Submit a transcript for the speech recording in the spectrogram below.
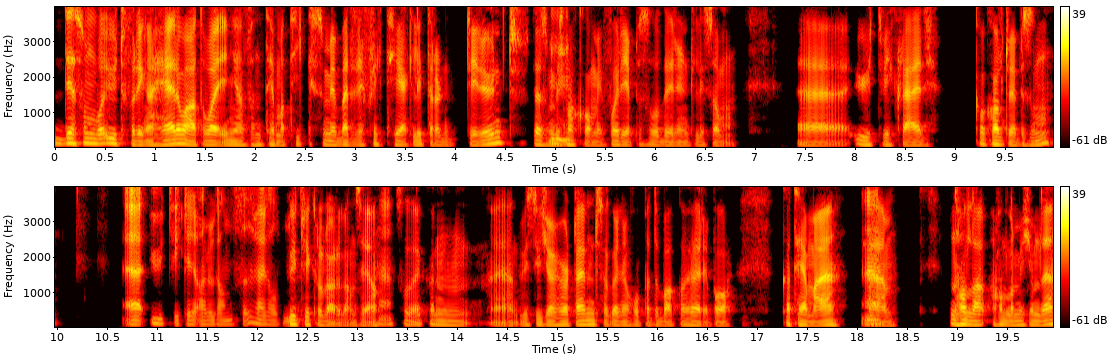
Det som var utfordringa her, var at det var ingen en sånn tematikk som jeg bare reflekterte litt rundt. rundt. Det som vi Mm. snakka om i forrige episode, rundt liksom uh, utvikler Hva kalte du episoden? Uh, Utviklerarroganse, tror jeg kalte den. Utviklerarroganse, ja. Ja. Så det kan, uh, hvis du ikke har hørt den, så kan du hoppe tilbake og høre på hva temaet er. Ja. Uh, men det handler, handler mye om det.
